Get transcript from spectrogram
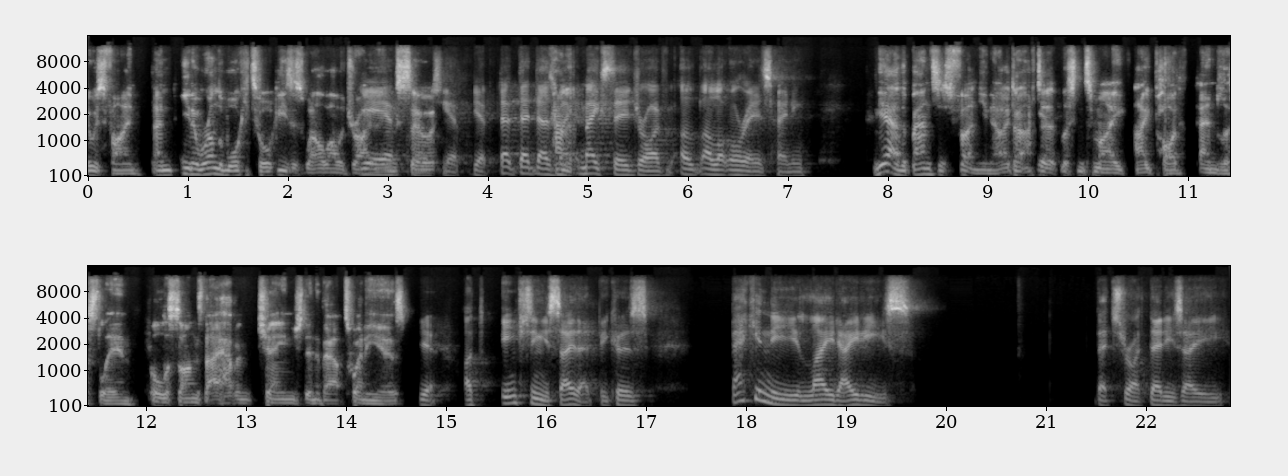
It was fine. And you know, we're on the walkie talkies as well while we're driving. yeah, of so course. Yep, yep. That that does make, it makes the drive a, a lot more entertaining. yeah, the banter's fun. You know, I don't have to listen to my iPod endlessly and all the songs that I haven't changed in about 20 years. Yeah. Uh, interesting you say that because back in the late 80s, that's right, that is a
